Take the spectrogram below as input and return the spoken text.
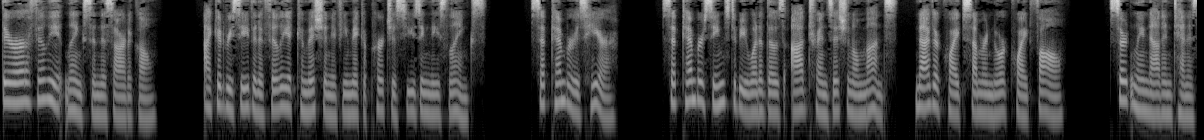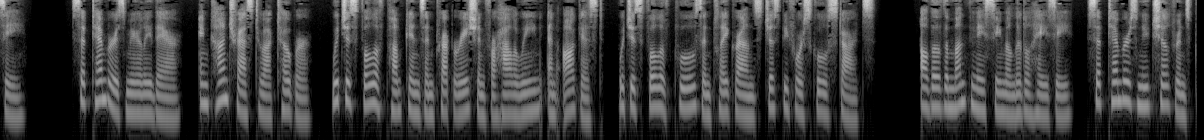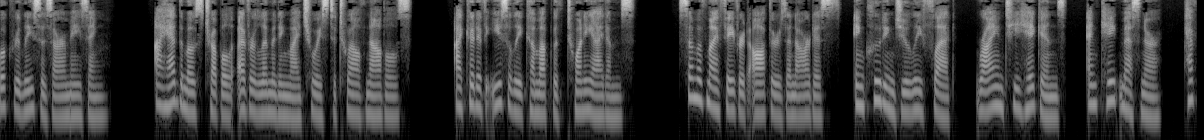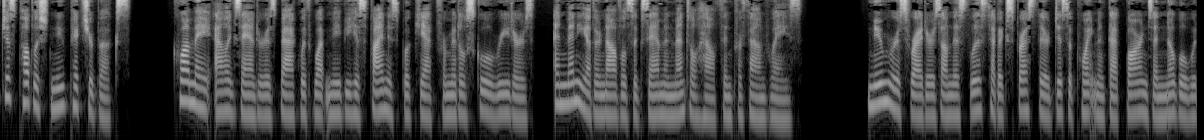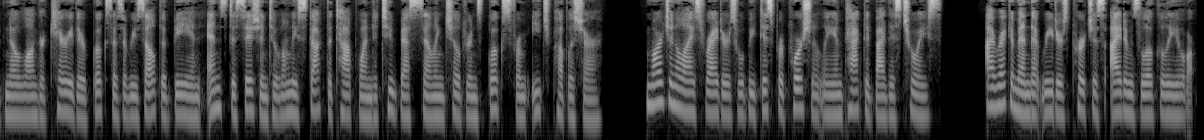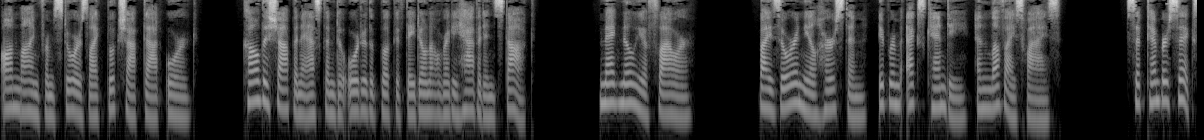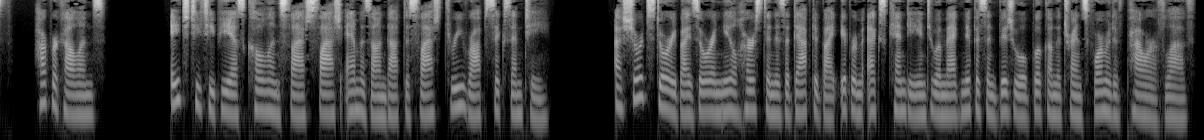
There are affiliate links in this article. I could receive an affiliate commission if you make a purchase using these links. September is here. September seems to be one of those odd transitional months, neither quite summer nor quite fall. Certainly not in Tennessee. September is merely there, in contrast to October, which is full of pumpkins and preparation for Halloween, and August, which is full of pools and playgrounds just before school starts. Although the month may seem a little hazy, September's new children's book releases are amazing. I had the most trouble ever limiting my choice to 12 novels. I could have easily come up with 20 items. Some of my favorite authors and artists, including Julie Flett, Ryan T. Higgins, and Kate Messner, have just published new picture books. Kwame Alexander is back with what may be his finest book yet for middle school readers, and many other novels examine mental health in profound ways. Numerous writers on this list have expressed their disappointment that Barnes and Noble would no longer carry their books as a result of B&N's decision to only stock the top 1 to 2 best-selling children's books from each publisher. Marginalized writers will be disproportionately impacted by this choice. I recommend that readers purchase items locally or online from stores like bookshop.org. Call the shop and ask them to order the book if they don't already have it in stock. Magnolia Flower by Zora Neale Hurston, Ibram X. Kendi, and Loveis Wise. September 6th, HarperCollins. https colon slash slash amazon.de slash 3 rop 6 mt a short story by Zora Neale Hurston is adapted by Ibram X. Kendi into a magnificent visual book on the transformative power of love.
